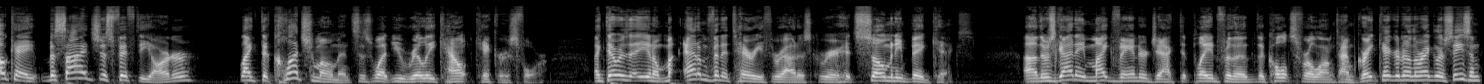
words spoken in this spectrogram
okay. Besides just fifty yarder, like the clutch moments is what you really count kickers for. Like there was, a, you know, Adam Vinatieri throughout his career hit so many big kicks. Uh, there's a guy named Mike Vanderjagt that played for the, the Colts for a long time. Great kicker during the regular season,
